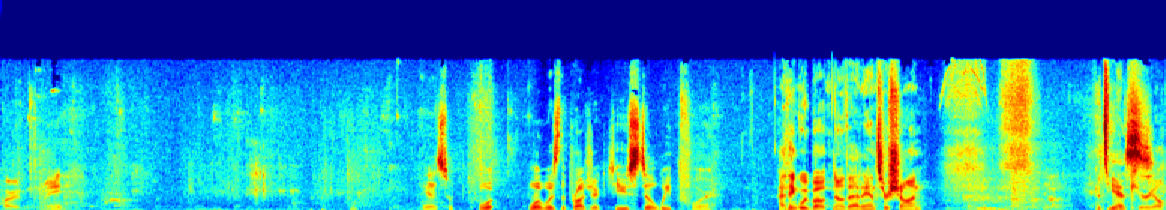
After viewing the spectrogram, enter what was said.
Pardon me. Yeah, so what, what was the project you still weep for? I think we both know that answer, Sean. It's Yes. mercurial.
